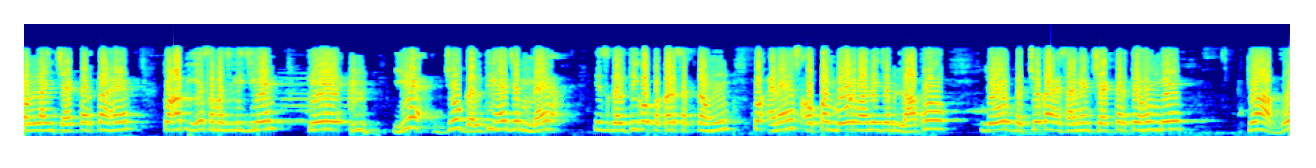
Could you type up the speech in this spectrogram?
online check करता है तो आप ये समझ लीजिए कि ये जो गलती है, जब मैं इस गलती को पकड़ सकता हूँ तो एनआईएस ओपन बोर्ड वाले जब लाखों जो बच्चों का असाइनमेंट चेक करते होंगे क्या वो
